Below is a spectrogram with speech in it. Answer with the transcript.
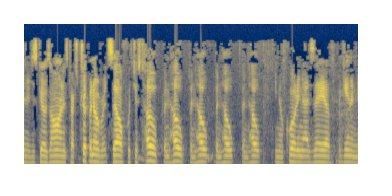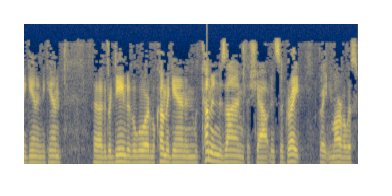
Then it just goes on and starts tripping over itself with just hope and hope and hope and hope and hope. You know, quoting Isaiah again and again and again. Uh, the redeemed of the Lord will come again and will come into Zion with a shout. And it's a great, great, and marvelous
